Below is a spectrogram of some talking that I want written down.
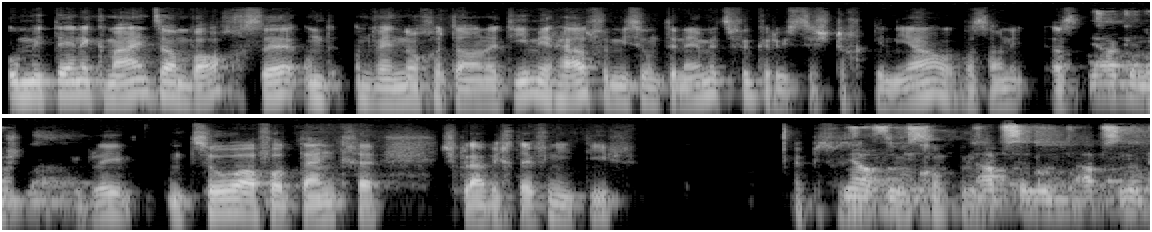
und mit denen gemeinsam wachsen und, und wenn nachher dann die mir helfen, mein Unternehmen zu vergrößern, ist doch genial. Was habe ich, also ja, genau. das Problem. Und so anfangen denken, ist, glaube ich, definitiv etwas, was ja, absolut, absolut.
